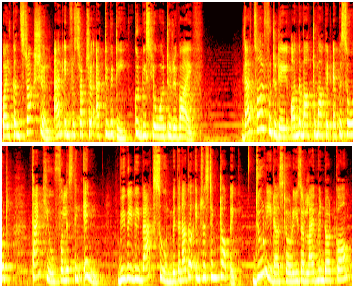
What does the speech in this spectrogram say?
while construction and infrastructure activity could be slower to revive. That's all for today on the Mark to Market episode. Thank you for listening in. We will be back soon with another interesting topic. Do read our stories on livemint.com.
